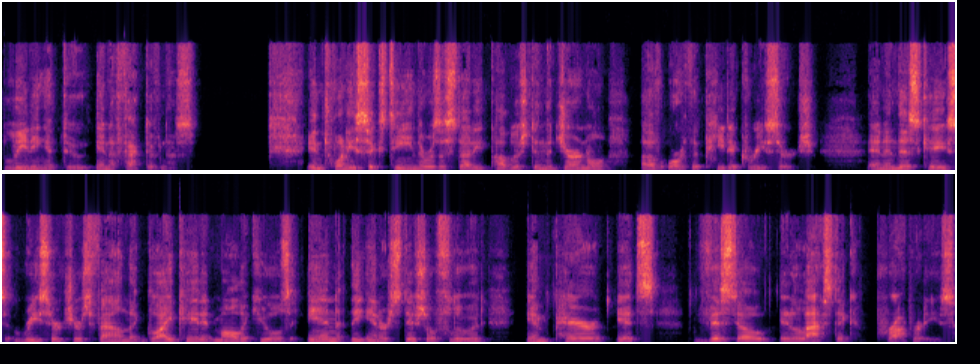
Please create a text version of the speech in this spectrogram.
leading it to ineffectiveness. In 2016, there was a study published in the Journal of Orthopedic Research. And in this case, researchers found that glycated molecules in the interstitial fluid impair its viscoelastic properties,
